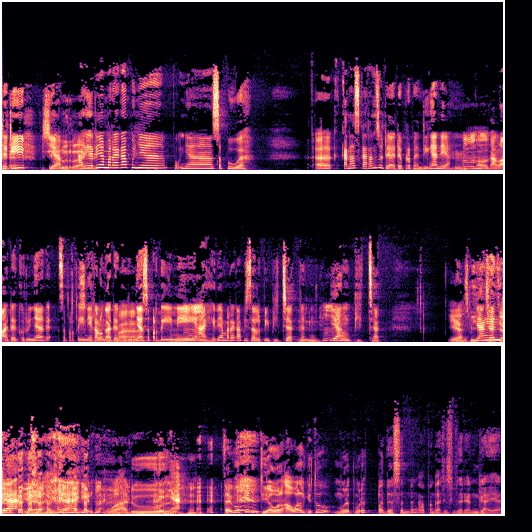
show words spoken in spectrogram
jadi ya akhirnya mereka punya punya sebuah eh, karena sekarang sudah ada perbandingan ya. Kalau, kalau ada gurunya seperti ini kalau nggak ada apa? gurunya seperti ini akhirnya mereka bisa lebih bijak kan ya. yang bijak Ya, yang bijak. enggak. Ya. Waduh. Banyak. Tapi mungkin di awal-awal gitu murid-murid pada seneng apa enggak sih sebenarnya? Enggak ya.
